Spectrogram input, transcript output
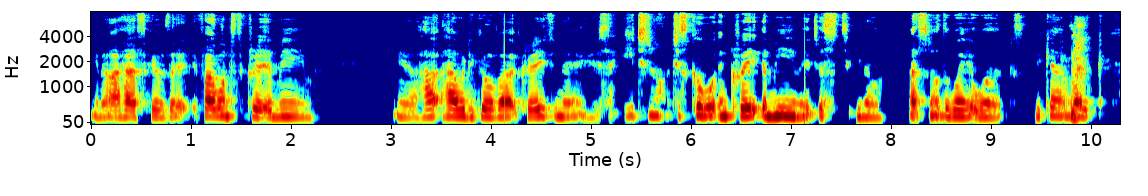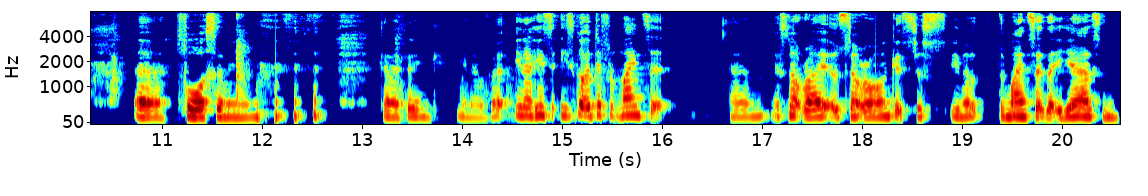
you know i asked him was like if i wanted to create a meme you know how, how would you go about creating it? He was like you do not just go and create a meme it just you know that's not the way it works. You can't like uh force a meme kind of thing you know but you know he's he's got a different mindset. Um it's not right it's not wrong it's just you know the mindset that he has and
